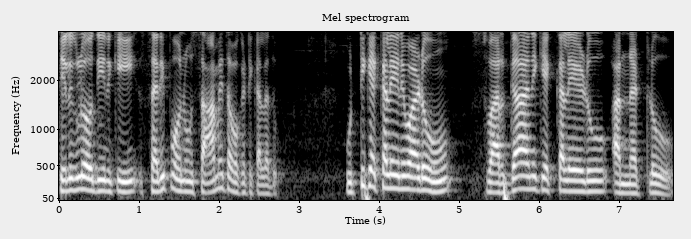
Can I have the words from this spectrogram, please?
తెలుగులో దీనికి సరిపోను సామెత ఒకటి కలదు. ఉట్టికెక్కలేనివాడు స్వర్గానికి ఎక్కలేడు అన్నట్లు.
